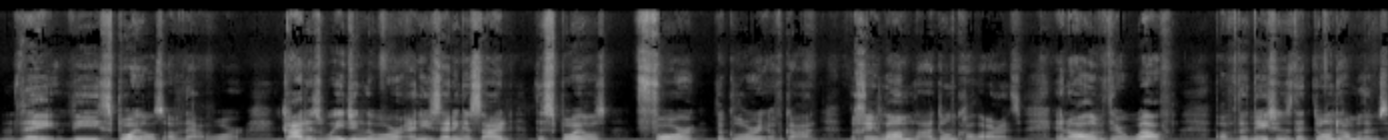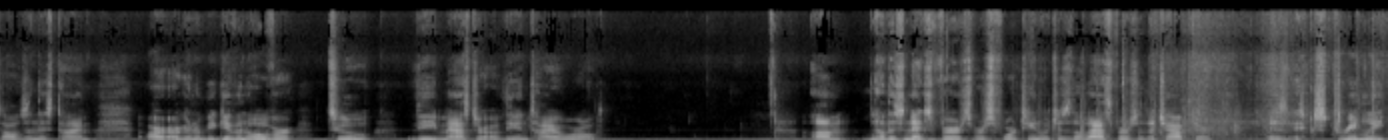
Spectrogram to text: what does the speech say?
the the spoils of that war. God is waging the war and he's setting aside the spoils for the glory of God. And all of their wealth of the nations that don't humble themselves in this time are, are going to be given over to the master of the entire world. Um, now, this next verse, verse 14, which is the last verse of the chapter, is extremely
